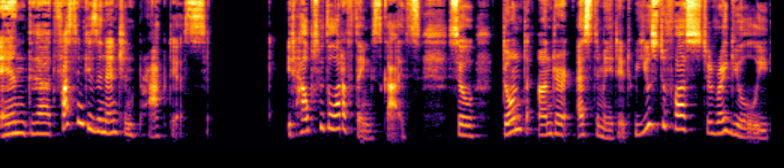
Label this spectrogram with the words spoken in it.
and uh, fasting is an ancient practice. It helps with a lot of things, guys. So don't underestimate it. We used to fast regularly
